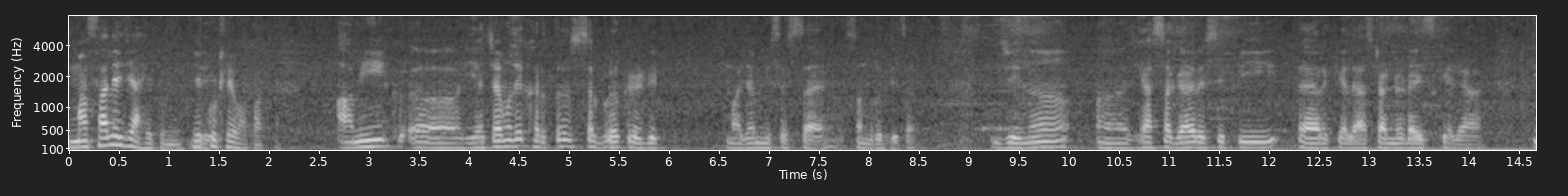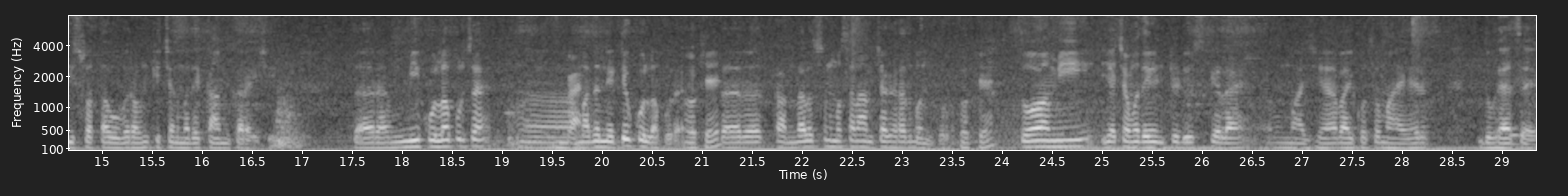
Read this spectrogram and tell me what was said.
मसाले जे आहे तुम्ही हे. कुठले वापरता? आम्ही ह्याच्यामध्ये खरं तर सगळं क्रेडिट माझ्या मिसेसचं आहे समृद्धीचा. जिनं ह्या सगळ्या रेसिपी तयार केल्या स्टँडर्डाईज केल्या ती स्वतः उभं राहून किचनमध्ये काम करायची. तर मी कोल्हापूरचा आहे माझं नेटिव्ह कोल्हापूर आहे. ओके. तर कांदा लसूण मसाला आमच्या घरात बनतो. ओके. तो आम्ही याच्यामध्ये इंट्रोड्यूस केला आहे माझ्या बायकोचं माहेर धुळ्याचं आहे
